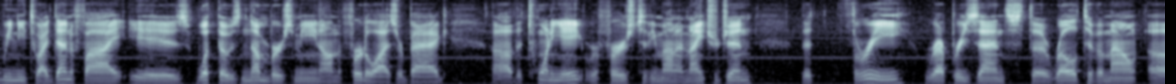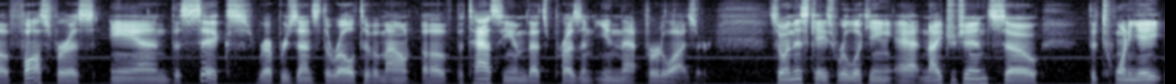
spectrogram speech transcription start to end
we need to identify is what those numbers mean on the fertilizer bag. Uh, the 28 refers to the amount of nitrogen. The 3 represents the relative amount of phosphorus and the 6 represents the relative amount of potassium that's present in that fertilizer. So in this case we're looking at nitrogen so the 28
